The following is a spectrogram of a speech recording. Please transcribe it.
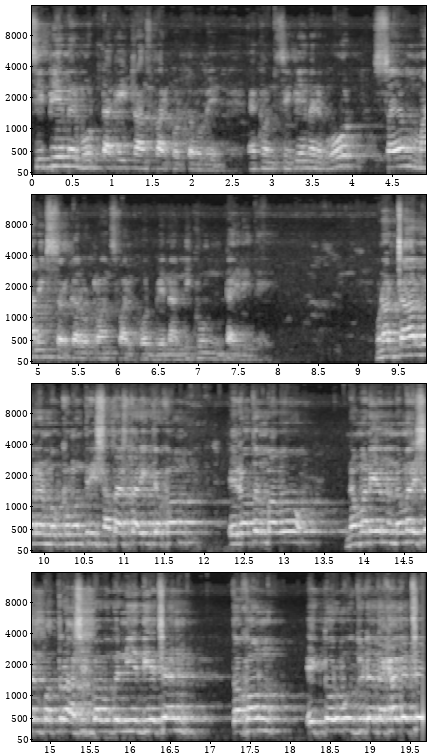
সিপিএম এর ভোটটাকেই ট্রান্সফার করতে হবে। এখন সিপিএম এর ভোট স্বয়ং মানিক সরকারও ট্রান্সফার করবে না, লিখুন ডায়েরিতে ওনার চার চারবারের মুখ্যমন্ত্রী সাতাশ তারিখ যখন এই রতনবাবু নমিনেশন পত্র আশিস বাবুকে নিয়ে দিয়েছেন। তখন এই তরমুজ দুটা দেখা গেছে।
